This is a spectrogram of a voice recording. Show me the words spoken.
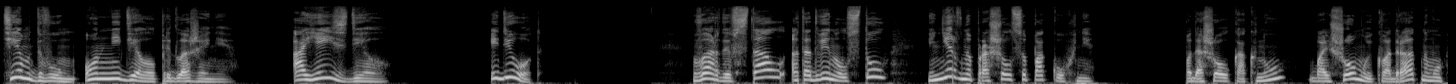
Тем двум он не делал предложение, а ей сделал. Идиот. Варды встал, отодвинул стул и и нервно прошелся по кухне. Подошел к окну, большому и квадратному,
